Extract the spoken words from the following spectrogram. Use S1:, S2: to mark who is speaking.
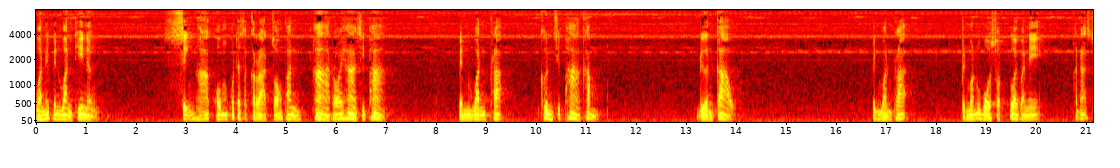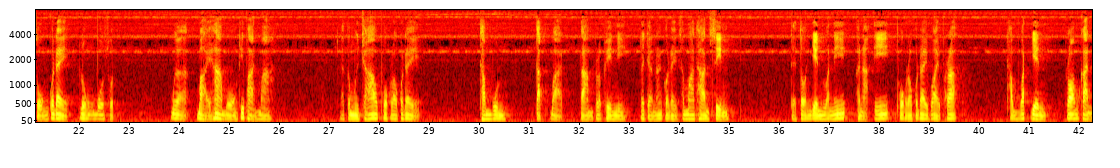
S1: วันนี้เป็นวันที่หนึ่ง สิงหาคมพุทธศักราช 2555 เป็นวันพระขึ้น 15ค่ำเดือน 9 เป็นวันพระ เป็นวันอุโบสถด้วยวันนี้ คณะสงฆ์ก็ได้ลงอุโบสถ เมื่อบ่ายห้าโมงที่ผ่านมา แล้วก็มือเช้าพวกเราก็ได้ ทำบุญตักบาตรตามประเพณี และจากนั้นก็ได้สมาทานศีลแต่ตอนเย็นวันนี้ขณะนี้พวกเราก็ได้ไหว้พระทำวัดเย็นพร้อมกัน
